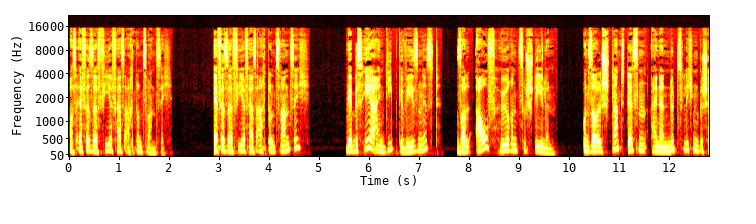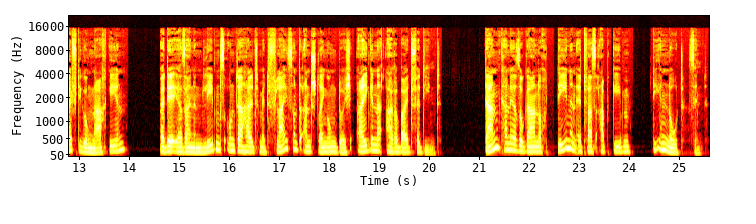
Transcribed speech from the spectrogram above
aus Epheser 4, Vers 28. Epheser 4, Vers 28 Wer bisher ein Dieb gewesen ist, soll aufhören zu stehlen und soll stattdessen einer nützlichen Beschäftigung nachgehen, bei der er seinen Lebensunterhalt mit Fleiß und Anstrengung durch eigene Arbeit verdient. Dann kann er sogar noch denen etwas abgeben, die in Not sind.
